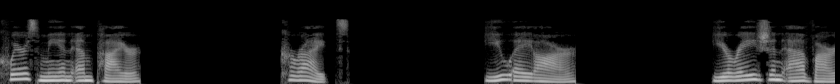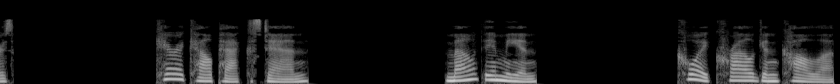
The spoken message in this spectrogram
Khwarezmian Empire Karaites UAR Eurasian Avars Karakalpakstan Mount Imian Koy Krylgan Kala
